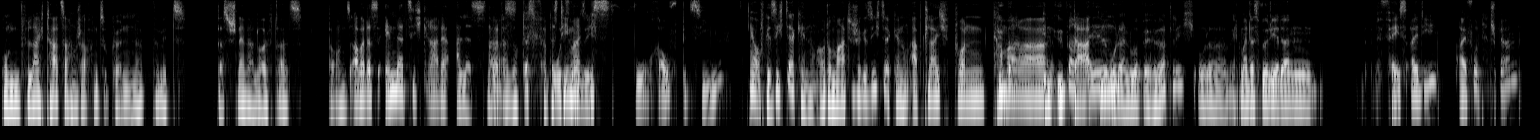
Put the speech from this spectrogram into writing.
um vielleicht Tatsachen schaffen zu können, ne? damit das schneller läuft als bei uns. Aber das ändert sich gerade alles. Ne? Aber das, also das Verbot das Thema ist worauf beziehen? ja auf Gesichtserkennung, automatische Gesichtserkennung, Abgleich von Kamera, in überall Daten oder nur behördlich? Oder ich meine, das würde ja dann Face ID, iPhone entsperren?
